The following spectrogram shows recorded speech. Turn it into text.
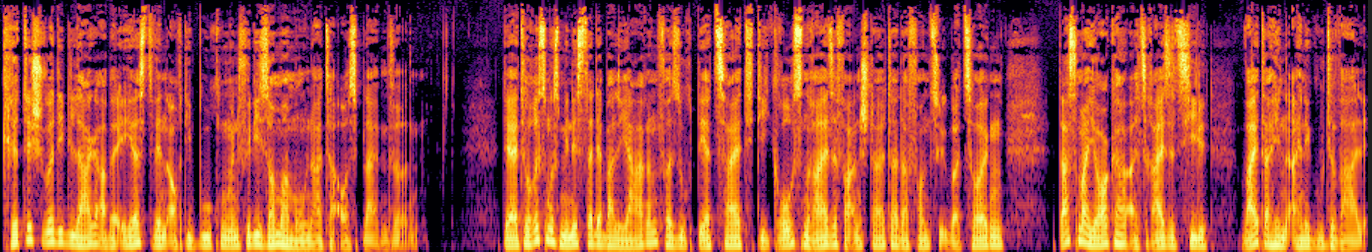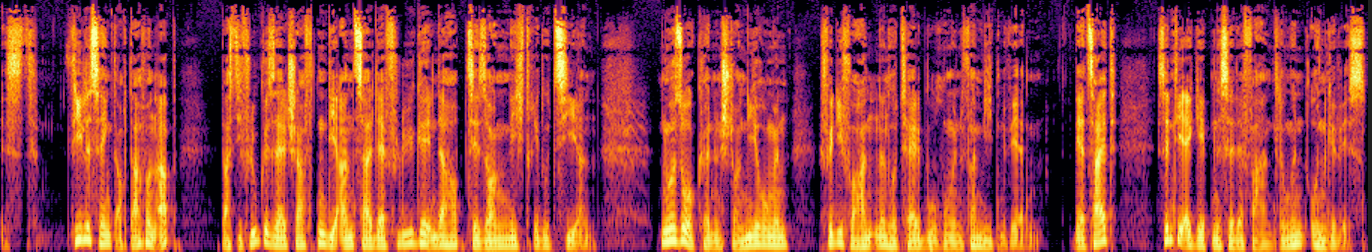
Kritisch würde die Lage aber erst, wenn auch die Buchungen für die Sommermonate ausbleiben würden. Der Tourismusminister der Balearen versucht derzeit, die großen Reiseveranstalter davon zu überzeugen, dass Mallorca als Reiseziel weiterhin eine gute Wahl ist. Vieles hängt auch davon ab, dass die Fluggesellschaften die Anzahl der Flüge in der Hauptsaison nicht reduzieren. Nur so können Stornierungen für die vorhandenen Hotelbuchungen vermieden werden. Derzeit sind die Ergebnisse der Verhandlungen ungewiss.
